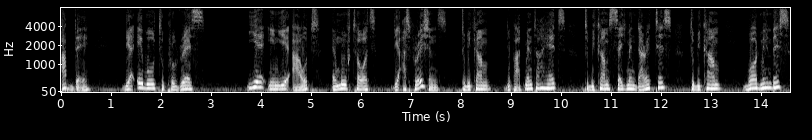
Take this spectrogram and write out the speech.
up there, they are able to progress year in, year out and move towards their aspirations to become departmental heads, to become segment directors, to become board members,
